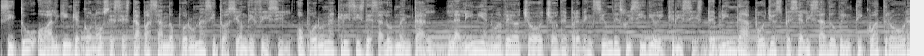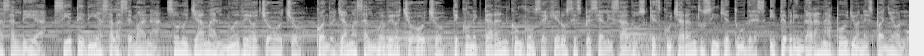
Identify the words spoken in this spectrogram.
Si tú o alguien que conoces está pasando por una situación difícil o por una crisis de salud mental, la línea 988 de prevención de suicidio y crisis te brinda apoyo especializado 24 horas al día, 7 días a la semana. Solo llama al 988. Cuando llamas al 988, te conectarán con consejeros especializados que escucharán tus inquietudes y te brindarán apoyo en español.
